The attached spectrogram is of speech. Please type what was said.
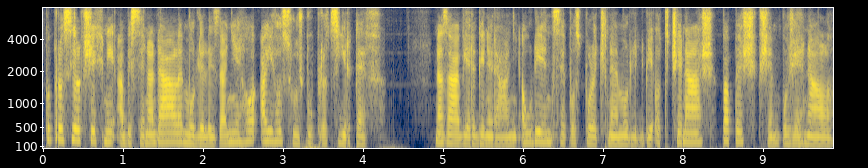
Poprosil všechny, aby se nadále modlili za něho a jeho službu pro církev. Na závěr generální audience po společné modlitbě odčenáš papež všem požehnal.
